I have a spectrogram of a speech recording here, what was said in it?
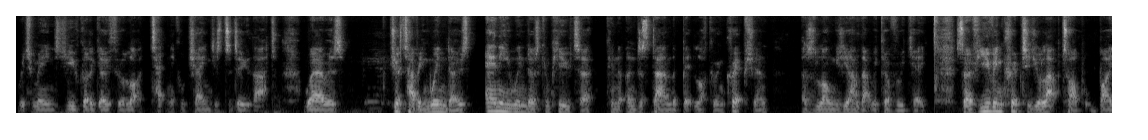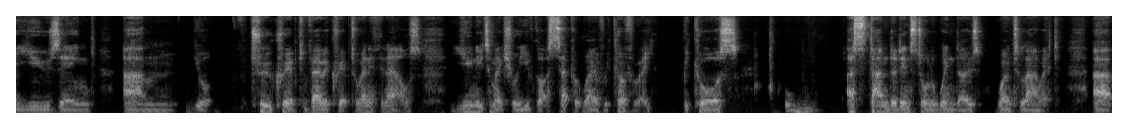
which means you've got to go through a lot of technical changes to do that. Whereas just having Windows, any Windows computer can understand the BitLocker encryption as long as you have that recovery key. So if you've encrypted your laptop by using um, your TrueCrypt, VeraCrypt, or anything else, you need to make sure you've got a separate way of recovery because a standard install of Windows won't allow it uh,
